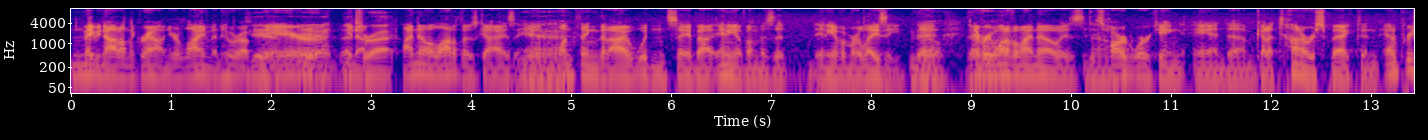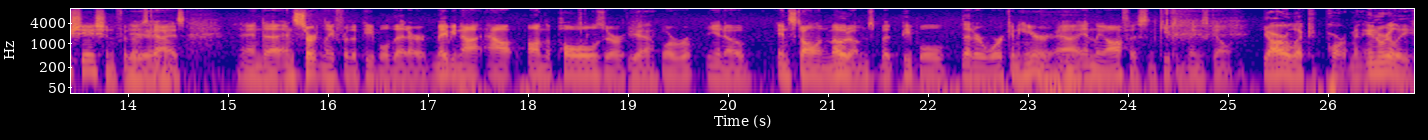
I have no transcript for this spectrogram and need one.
maybe not on the ground. Your linemen who are up in the air. yeah, and, you that's know, right. I know a lot of those guys, Yeah. and one thing that I wouldn't say about any of them is that any of them are lazy. No, every not. one of them I know is is hardworking and um, got a ton of respect and, and appreciation for those Yeah. guys. And, uh, and certainly for the people that are maybe not out on the poles or Yeah. or you know installing modems, but people that are working here uh, Mm-hmm. in the office and keeping things going. Yeah, our electric department and really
